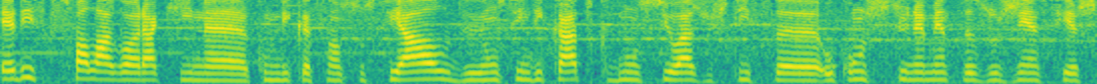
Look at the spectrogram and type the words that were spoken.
É disso que se fala agora aqui na comunicação social, de um sindicato que denunciou à Justiça o congestionamento das urgências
